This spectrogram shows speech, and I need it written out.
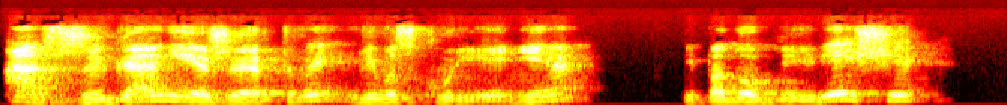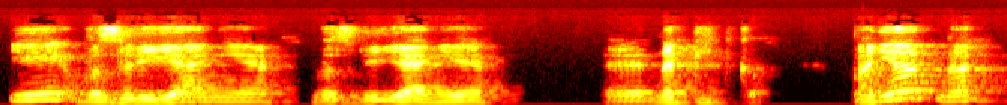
а сжигание жертвы или воскурение и подобные вещи, и возлияние, возлияние напитков. Понятно,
